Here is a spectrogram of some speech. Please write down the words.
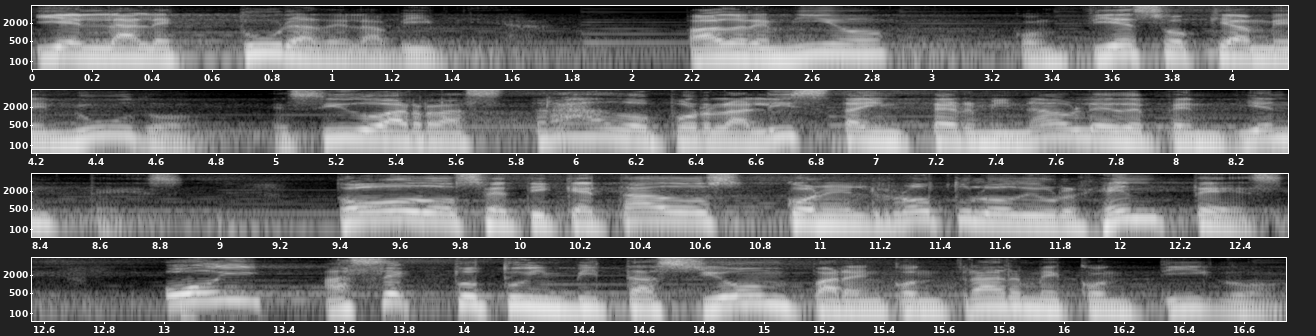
y en la lectura de la Biblia. Padre mío, confieso que a menudo he sido arrastrado por la lista interminable de pendientes todos etiquetados con el rótulo de urgentes. Hoy acepto tu invitación para encontrarme contigo,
